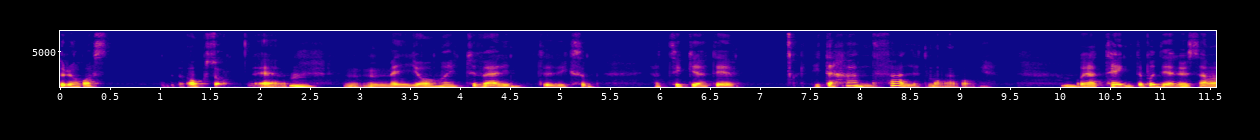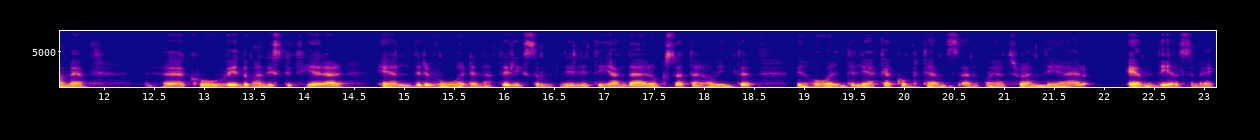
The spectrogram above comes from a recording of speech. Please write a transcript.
bra också. Eh, mm. Men jag har tyvärr inte liksom... Jag tycker att det är lite handfallet många gånger. Mm. Och jag tänkte på det nu i samband med eh, covid och man diskuterar äldrevården. Att det, liksom, det är lite grann där också att där har vi inte, vi har inte läkarkompetensen. Och jag tror att mm. det är en del som är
